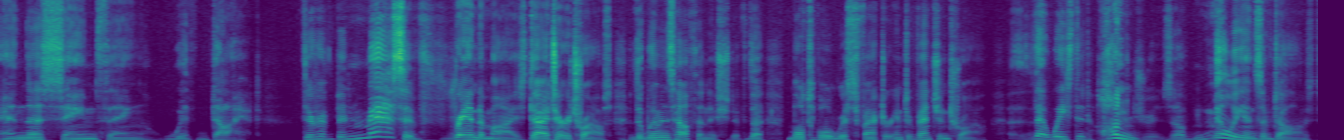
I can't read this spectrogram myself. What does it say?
and the same thing with diet. There have been massive randomized dietary trials, the Women's Health Initiative, the Multiple Risk Factor Intervention Trial, that wasted hundreds of millions of dollars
